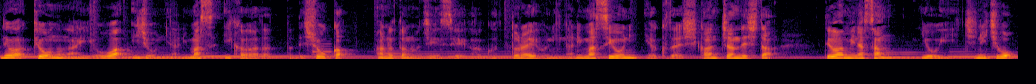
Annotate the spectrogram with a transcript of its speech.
では今日の内容は以上になります。いかがだったでしょうか？あなたの人生がグッドライフになりますように薬剤師かんちゃんでした。では皆さん、良い一日を。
